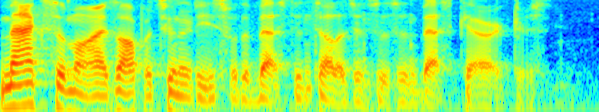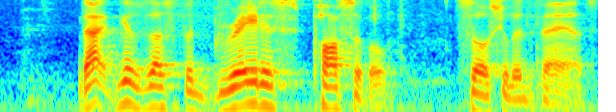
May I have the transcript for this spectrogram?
maximize opportunities for the best intelligences and best characters. That gives us the greatest possible social advance.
